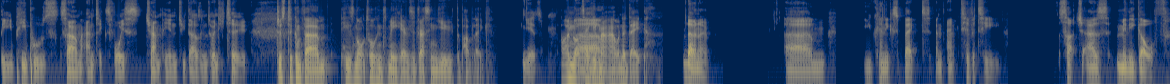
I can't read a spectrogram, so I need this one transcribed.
the People's Sam Antics Voice Champion 2022, just to confirm he's not talking to me here he's addressing you the public. Yes, i'm not taking Um, matt out on a date. no, no, um, you can expect an activity such as mini golf,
